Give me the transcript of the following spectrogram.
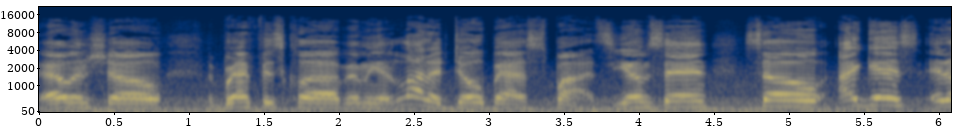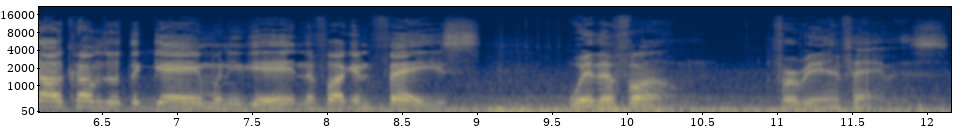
Ellen show, the Breakfast Club. I mean, a lot of dope ass spots. You know what I'm saying? So I guess it all comes with the game when you get hit in the fucking face with a phone for being famous.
